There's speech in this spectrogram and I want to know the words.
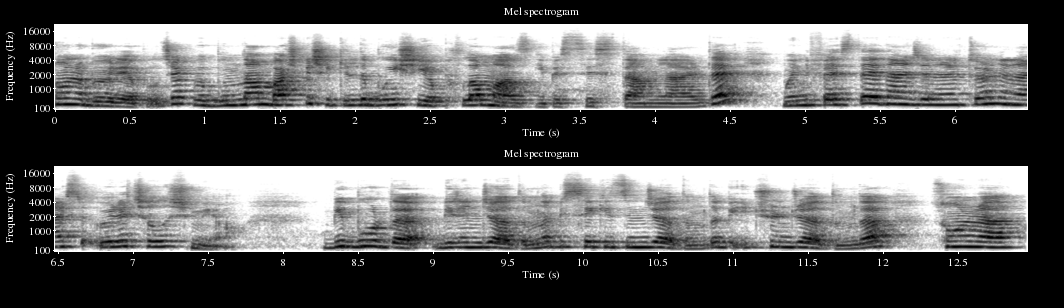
sonra böyle yapılacak ve bundan başka şekilde bu iş yapılamaz gibi sistemlerde manifeste eden jeneratörün enerjisi öyle çalışmıyor bir burada birinci adımla, bir sekizinci adımda, bir üçüncü adımda, sonra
